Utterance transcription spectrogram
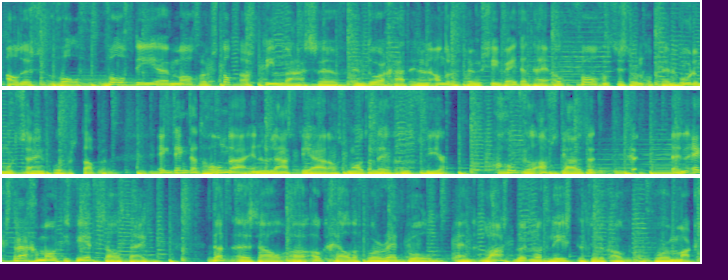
Aldus Wolf. Wolf die mogelijk stopt als teambaas en doorgaat in een andere functie... weet dat hij ook volgend seizoen op zijn hoede moet zijn voor Verstappen. Ik denk dat Honda in hun laatste jaar als motorleverancier goed wil afsluiten... en extra gemotiveerd zal zijn. Dat uh, zal uh, ook gelden voor Red Bull. En last but not least natuurlijk ook voor Max.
